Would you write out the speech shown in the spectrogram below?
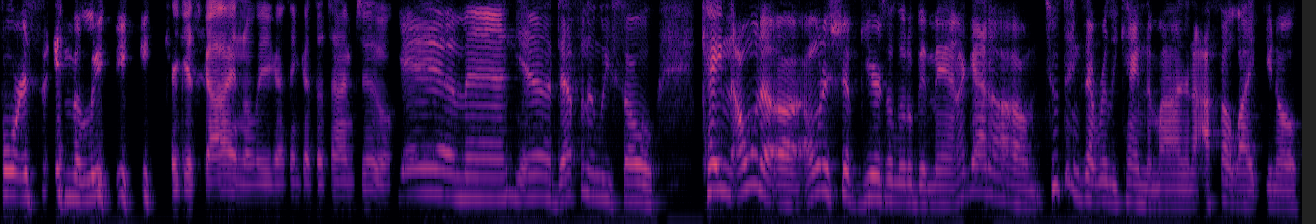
force in the league. Biggest guy in the league, I think, at the time too. yeah, man. Yeah, definitely. So, Caden, I want to uh, I want to shift gears a little bit, man. I got um two things that really came to mind, and I felt like you know.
